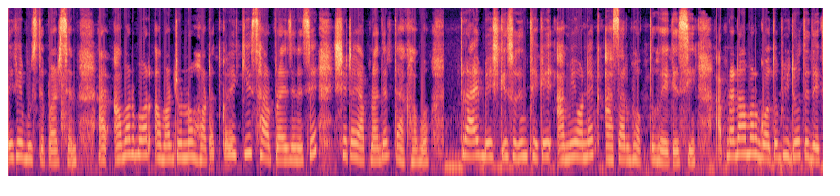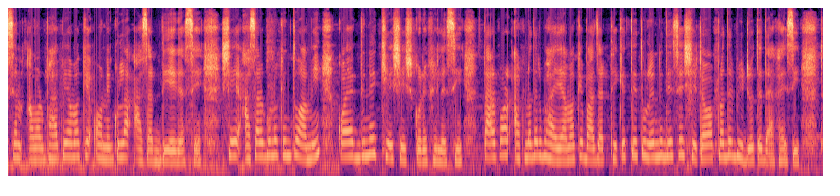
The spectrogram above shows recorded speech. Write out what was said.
দেখেই বুঝতে পারছেন। আর আমার বর আমার জন্য হঠাৎ করে কি সারপ্রাইজ এনেছে, সেটাই আপনাদের দেখাবো। প্রায় বেশ কিছুদিন থেকেই আমি অনেক আচার ভক্ত হয়ে গেছি। আপনারা আমার গত ভিডিওতে দেখছেন, আমার ভাবি আমাকে অনেকগুলো আচার দিয়ে গেছে। সেই আচারগুলো কিন্তু আমি কয়েকদিনে খেয়ে শেষ করে ফেলেছি। তারপর আপনাদের ভাই আমাকে বাজার থেকে তেঁতুল এনে দিয়েছে, সেটাও আপনাদের ভিডিওতে দেখাইছি। তো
